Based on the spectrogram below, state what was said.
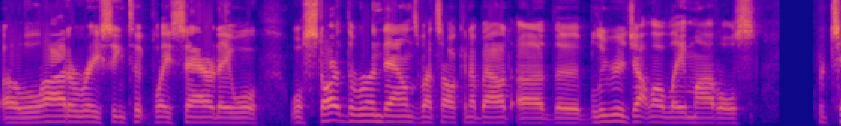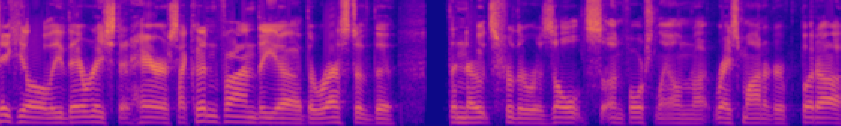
A lot of racing took place Saturday. We'll we'll start the rundowns by talking about uh, the Blue Ridge Outlaw late models, particularly they raced at Harris. I couldn't find the uh, the rest of the the notes for the results, unfortunately, on Race Monitor. But uh,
